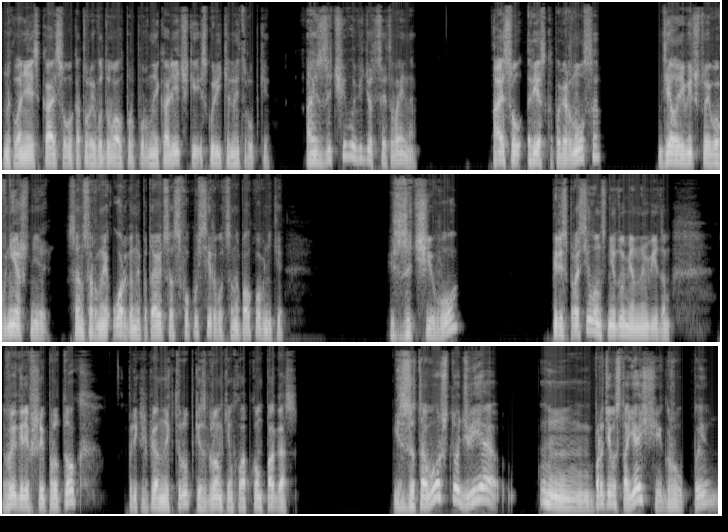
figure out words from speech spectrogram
наклоняясь к Айсулу, который выдувал пурпурные колечки из курительной трубки. «А из-за чего ведется эта война?» Айсул резко повернулся, делая вид, что его внешние Сенсорные органы пытаются сфокусироваться на полковнике. «Из-за чего?» — переспросил он с недоуменным видом. Выгоревший пруток, прикрепленный к трубке, с громким хлопком погас. «Из-за того, что две противостоящие группы,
